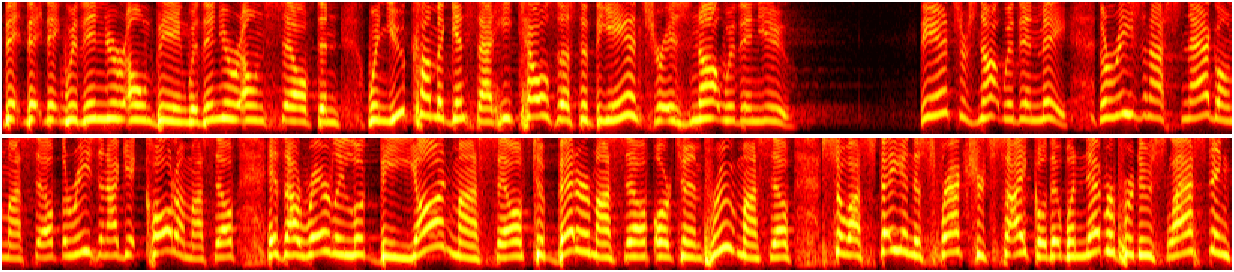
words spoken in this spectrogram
that, that, that within your own being, within your own self, then when you come against that, he tells us that the answer is not within you. The answer is not within me. The reason I snag on myself, the reason I get caught on myself, is I rarely look beyond myself to better myself or to improve myself. So I stay in this fractured cycle that will never produce lasting,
